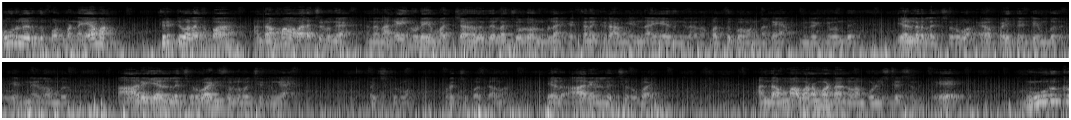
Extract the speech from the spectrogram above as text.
நூறுல இருந்து போன் பண்ண ஏமா திருட்டு வழக்குப்பா. அந்த அம்மா வர சொல்லுங்க. அந்த நகையினுடைய மச்சான் இதெல்லாம் சொல்லணும்ல. எத்தனை கிராம் என்ன ஏதுங்கிற பத்து பவன் நகையா. இன்றைக்கு வந்து ஏழரை லட்சம் ரூபா பைத்தெட்டு எண்பது எட்டு ஐம்பது ஆறு ஏழு லட்சம் ரூபாய்னு சொல்லி வச்சுக்கோங்க. வச்சுக்கிடுவோம். குறைச்சி பார்த்தாலும் ஏழு ஆறு ஏழு லட்சம் ரூபாய். அந்த அம்மா வரமாட்டாங்களாம் போலீஸ் ஸ்டேஷனுக்கு நூறுக்கு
